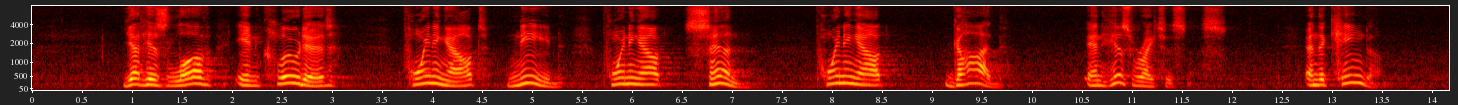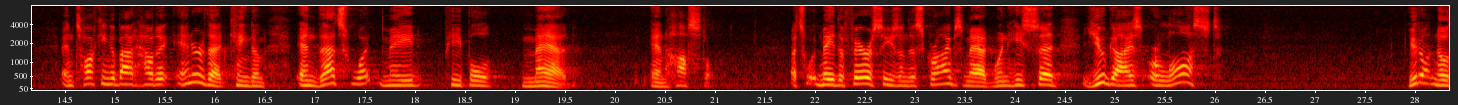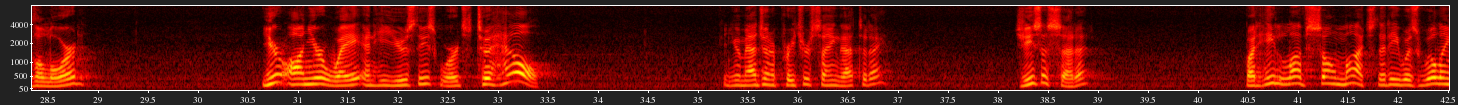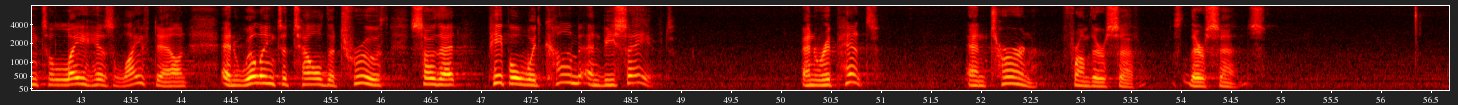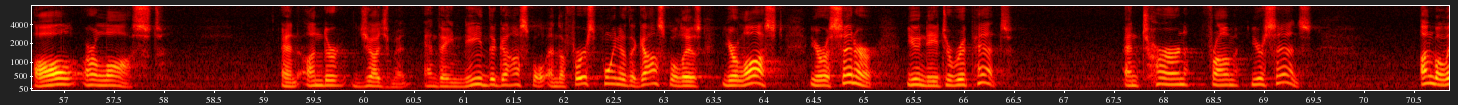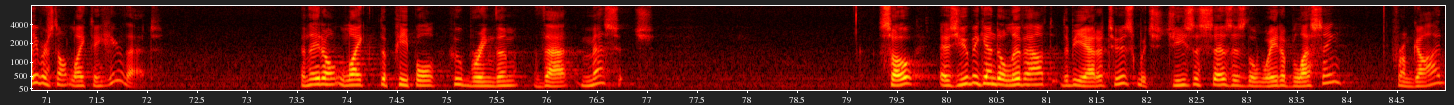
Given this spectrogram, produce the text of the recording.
Yet His love included pointing out need, pointing out sin, pointing out God and His righteousness and the kingdom and talking about how to enter that kingdom. And that's what made people mad and hostile. That's what made the Pharisees and the scribes mad when he said, You guys are lost. You don't know the Lord. You're on your way, and he used these words, to hell. Can you imagine a preacher saying that today? Jesus said it. But he loved so much that he was willing to lay his life down and willing to tell the truth so that people would come and be saved and repent and turn from their, their sins. All are lost and under judgment, and they need the gospel. And the first point of the gospel is you're lost, you're a sinner, you need to repent and turn from your sins. Unbelievers don't like to hear that. And they don't like the people who bring them that message. So, as you begin to live out the Beatitudes, which Jesus says is the way to blessing from God,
